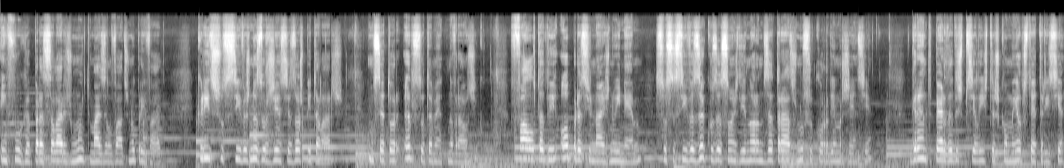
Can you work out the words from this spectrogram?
em fuga para salários muito mais elevados no privado, crises sucessivas nas urgências hospitalares, um setor absolutamente nevrálgico, falta de operacionais no INEM, sucessivas acusações de enormes atrasos no socorro de emergência, grande perda de especialistas como em obstetrícia,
